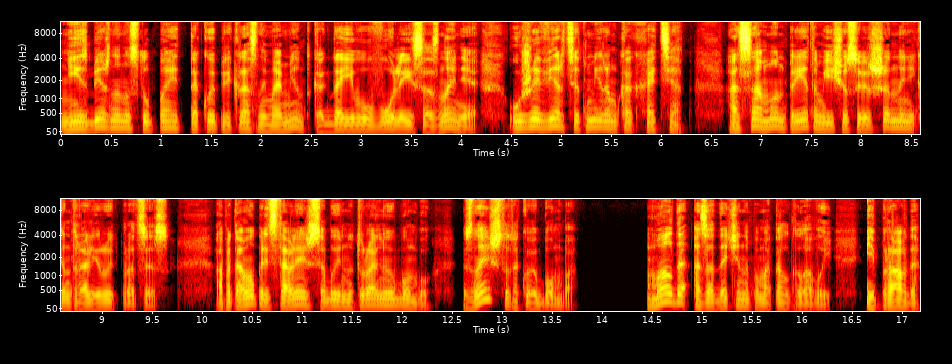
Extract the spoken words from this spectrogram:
неизбежно наступает такой прекрасный момент, когда его воля и сознание уже вертят миром как хотят, а сам он при этом еще совершенно не контролирует процесс. А потому представляешь собой натуральную бомбу. Знаешь, что такое бомба? Малда озадаченно помотал головой. И правда,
